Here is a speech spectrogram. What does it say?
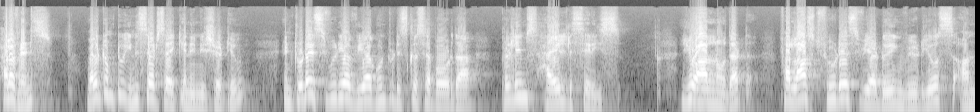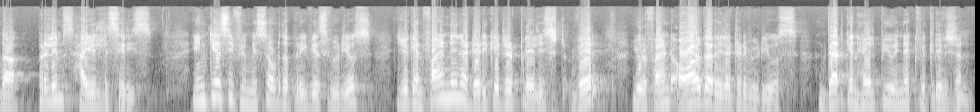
Hello friends, welcome to Insights I-CAN Initiative. In today's video, we are going to discuss about the prelims high series. You all know that for last few days we are doing videos on the prelims high series. In case if you miss out the previous videos, you can find in a dedicated playlist where you will find all the related videos that can help you in a quick revision.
